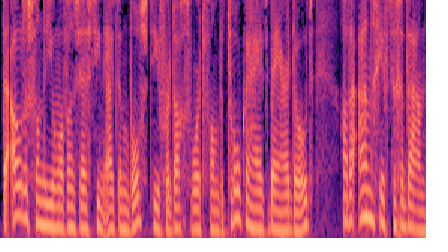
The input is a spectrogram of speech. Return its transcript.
De ouders van de jongen van 16 uit een bos... die verdacht wordt van betrokkenheid bij haar dood... hadden aangifte gedaan.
